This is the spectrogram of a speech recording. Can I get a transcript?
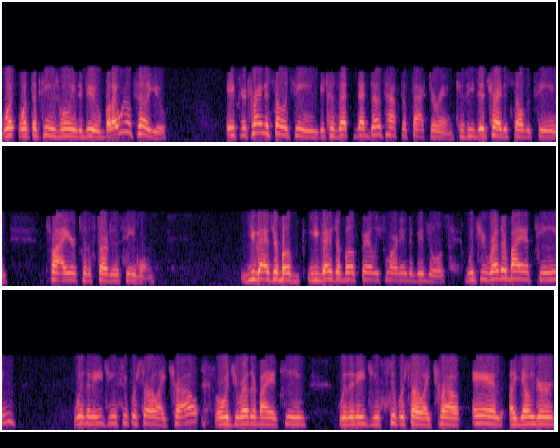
what what the team's willing to do. But I will tell you, if you're trying to sell a team, because that that does have to factor in, because he did try to sell the team prior to the start of the season. You guys are both you guys are both fairly smart individuals. Would you rather buy a team with an aging superstar like Trout, or would you rather buy a team with an aging superstar like Trout and a younger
